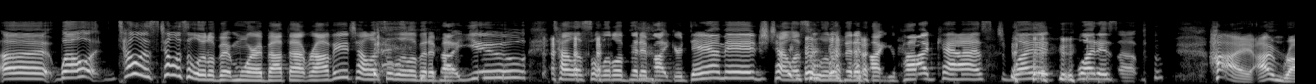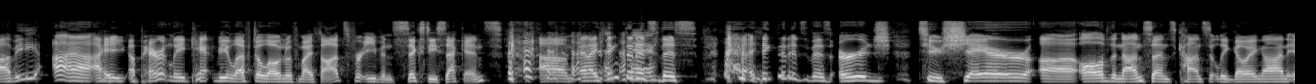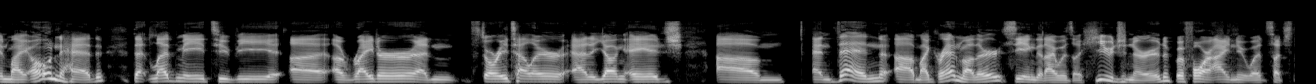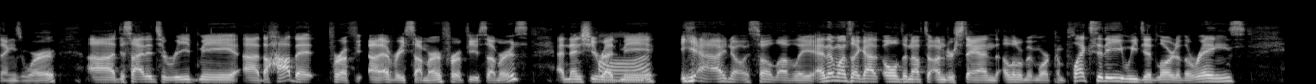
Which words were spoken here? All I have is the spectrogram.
Uh, well, tell us tell us a little bit more about that, Robbie. Tell us a little bit about you. Tell us a little bit about your damage. Tell us a little bit about your podcast. What what is up? Hi, I'm Robbie. Uh, I apparently can't be left alone with my thoughts for even 60 seconds. Um, and I think that it's this I think that it's this urge to share uh, all of the nonsense constantly going on in my own head that led me to be uh, a writer and storyteller at a young age. Um, and then uh, my grandmother, seeing that I was a huge nerd before I knew what such things were, uh, decided to read me uh, The Hobbit for a uh, every summer for a few summers, and then she read Aw. me. Yeah, I know, it's so lovely. And then once I got old enough to understand a little bit more complexity, we did Lord of the Rings,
